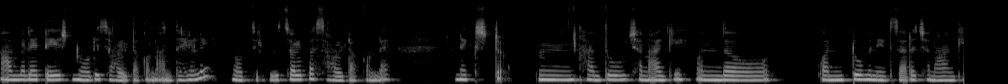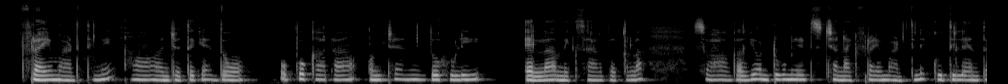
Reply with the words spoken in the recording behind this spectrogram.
ಆಮೇಲೆ ಟೇಸ್ಟ್ ನೋಡಿ ಸಾಲ್ಟ್ ಹಾಕೋಣ ಅಂತ ಹೇಳಿ ನೋಡ್ತಿರ್ಬೋದು. ಸ್ವಲ್ಪ ಸಾಲ್ಟ್ ಹಾಕ್ಕೊಂಡೆ ನೆಕ್ಸ್ಟ್ ಅದು ಚೆನ್ನಾಗಿ ಒಂದು ಒನ್, ಟೂ ಮಿನಿಟ್ಸ್ ಆದ್ರೆ ಚೆನ್ನಾಗಿ ಫ್ರೈ ಮಾಡ್ತೀನಿ. ಜೊತೆಗೆ ಅದು ಉಪ್ಪು, ಖಾರ ಹುಣ್ಸೆಹಣ್ಣು ಹುಳಿ ಎಲ್ಲ ಮಿಕ್ಸ್ ಆಗಬೇಕಲ್ಲ. ಸೊ, ಹಾಗಾಗಿ ಒಂದು ಟೂ ಮಿನಿಟ್ಸ್ ಚೆನ್ನಾಗಿ ಫ್ರೈ ಮಾಡ್ತೀನಿ. ಕುದಿಲೆ ಅಂತ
